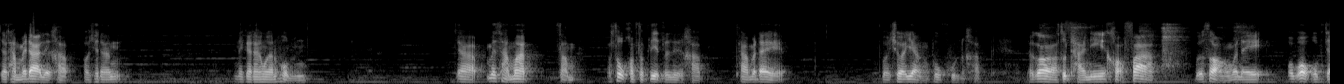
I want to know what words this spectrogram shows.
จะทำไม่ได้เลยครับ เพราะฉะนั้นในการทำงานผม จะไม่สามารถประสบความสำเร็จได้เลยครับ ถ้าไม่ได้ตัวช่วยอย่างพวกคุณครับ แล้วก็สุดท้ายนี้ขอฝากเบอร์สองไว้ในอ้อมอกอ้อมใจ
